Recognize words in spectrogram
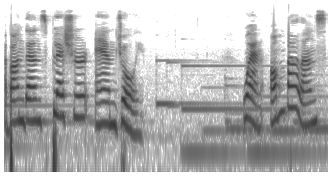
abundance, pleasure, and joy. When unbalanced,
